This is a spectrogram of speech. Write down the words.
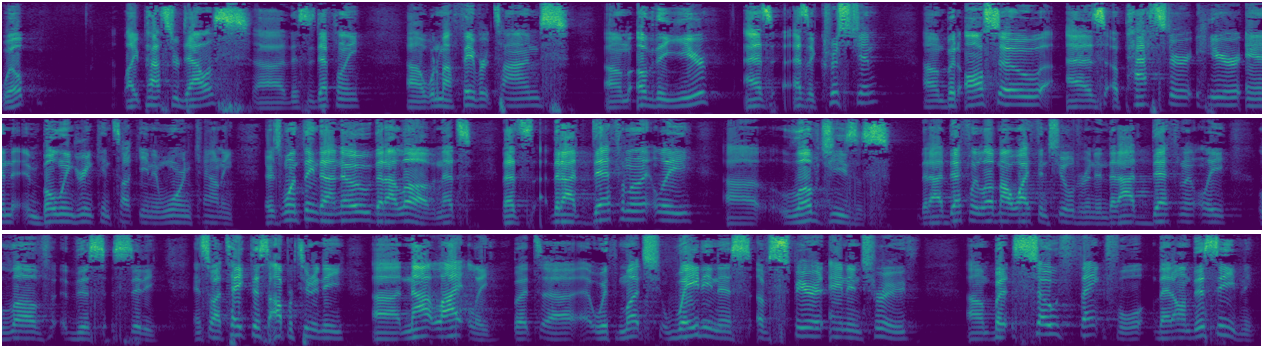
Well, like Pastor Dallas, uh, this is definitely uh, one of my favorite times um, of the year as as a Christian, um, but also as a pastor here in, in Bowling Green, Kentucky, and in Warren County. There's one thing that I know that I love, and that's that's that I definitely uh, love Jesus. That I definitely love my wife and children, and that I definitely love this city. And so I take this opportunity, uh, not lightly, but uh, with much weightiness of spirit and in truth, um, but so thankful that on this evening,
